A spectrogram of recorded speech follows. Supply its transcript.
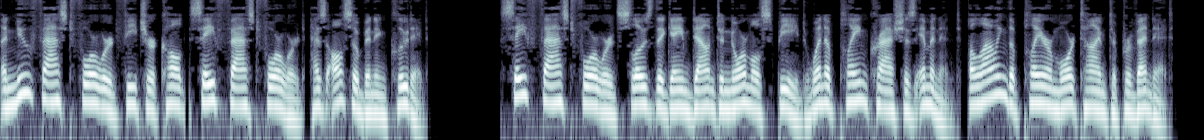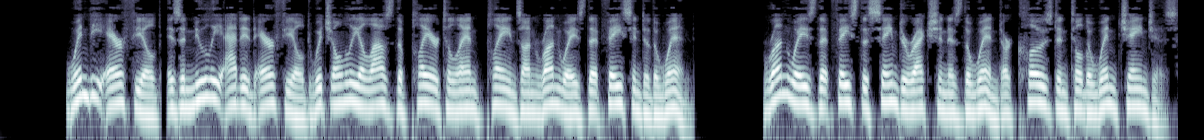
A new fast forward feature called Safe Fast Forward has also been included. Safe fast forward slows the game down to normal speed when a plane crash is imminent, allowing the player more time to prevent it. Windy Airfield is a newly added airfield which only allows the player to land planes on runways that face into the wind. Runways that face the same direction as the wind are closed until the wind changes.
